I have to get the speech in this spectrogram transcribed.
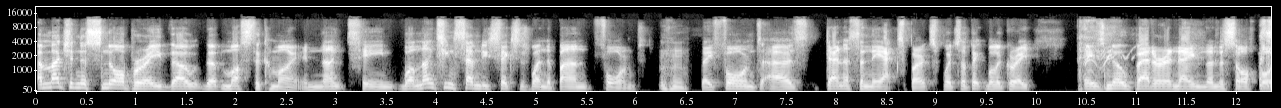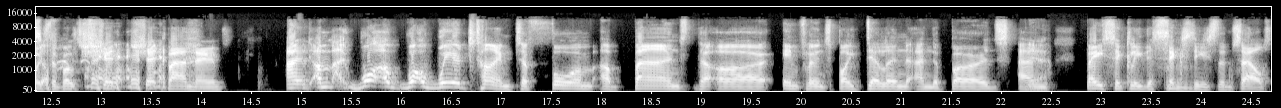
imagine the snobbery though that must have come out in nineteen. Well, nineteen seventy six is when the band formed. Mm-hmm. They formed as Dennis and the Experts, which I think we'll agree is no better a name than the Soft Boys. They're both shit shit band names. And um, what a, what a weird time to form a band that are influenced by Dylan and the Byrds and Yeah. basically the 60s themselves.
